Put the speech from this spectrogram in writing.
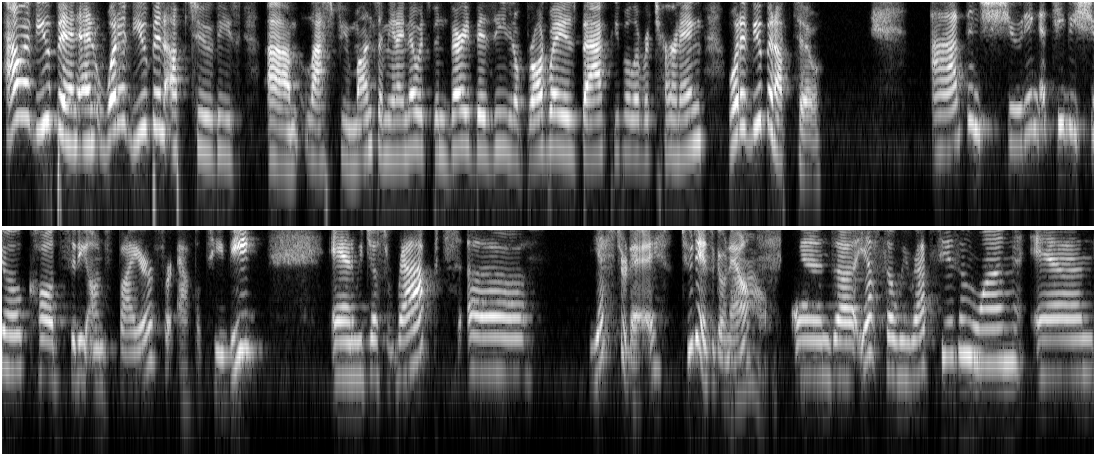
how have you been, and what have you been up to these um, last few months? I mean, I know it's been very busy. You know, Broadway is back; people are returning. What have you been up to? I've been shooting a TV show called City on Fire for Apple TV. And we just wrapped uh, yesterday, two days ago now. Wow. And uh, yeah, so we wrapped season one and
